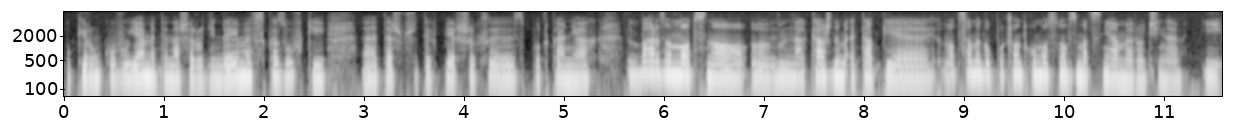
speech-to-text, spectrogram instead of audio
ukierunkowujemy te nasze rodziny, dajemy wskazówki e, też przy tych pierwszych e, spotkaniach. Bardzo mocno y, na każdym etapie, od samego początku mocno wzmacniamy rodzinę. I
